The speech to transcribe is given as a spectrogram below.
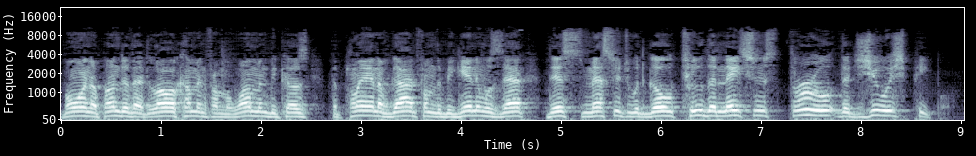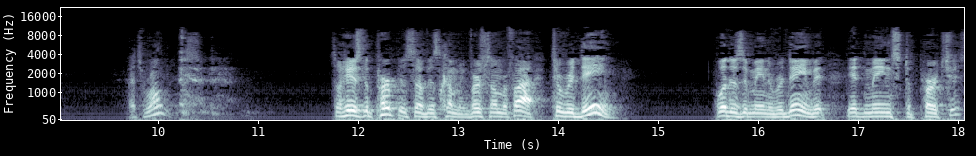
born up under that law coming from a woman because the plan of God from the beginning was that this message would go to the nations through the Jewish people. That's Romans. So here's the purpose of his coming. Verse number five. To redeem what does it mean to redeem? It, it means to purchase.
